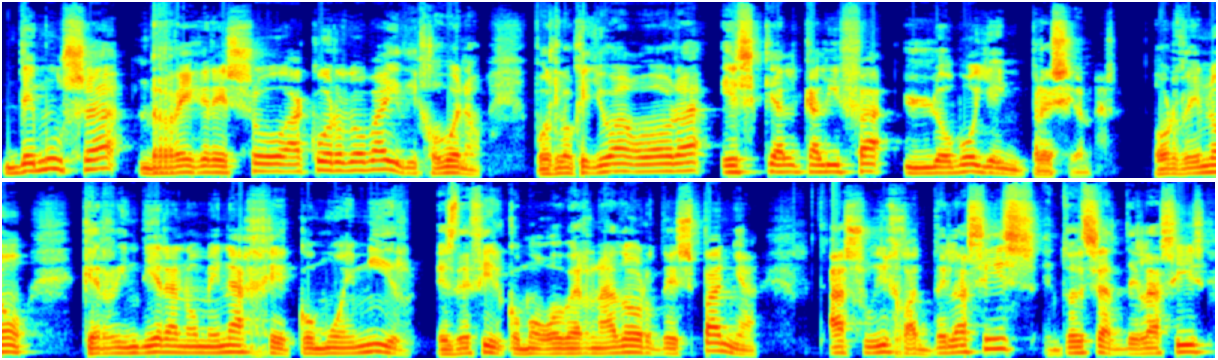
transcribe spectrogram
de Musa, regresó a Córdoba y dijo, bueno, pues lo que yo hago ahora es que al califa lo voy a impresionar. Ordenó que rindieran homenaje como emir, es decir, como gobernador de España, a su hijo Abdelaziz. Entonces Abdelaziz,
